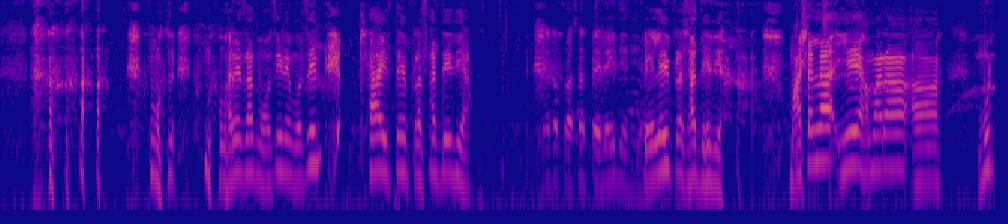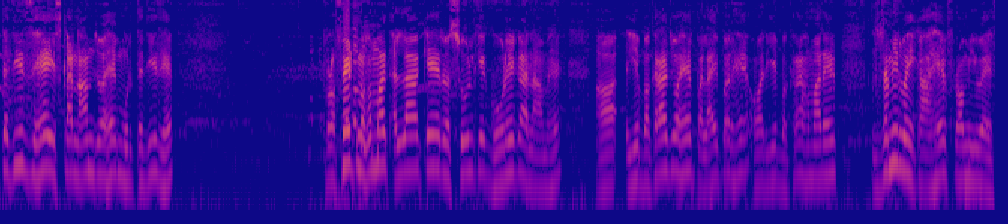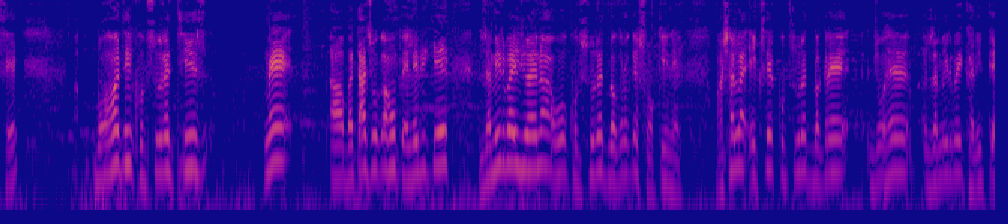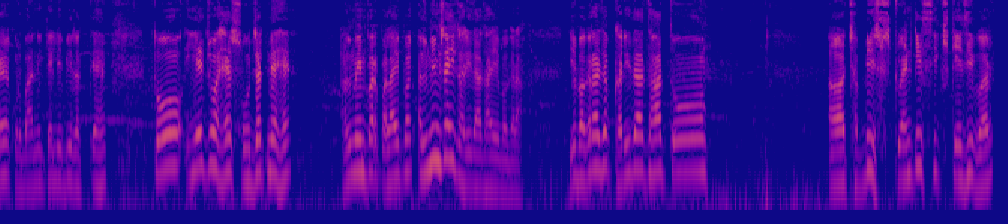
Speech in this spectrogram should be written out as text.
हमारे साथ मोहसिन है। मोहसिन क्या इसने प्रसाद दे दिया? तो प्रसाद पहले ही दे दिया। पहले ही प्रसाद दे दिया। माशाल्लाह ये हमारा आ, मुर्तजीज है इसका नाम जो है मुर्तजीज है। प्रोफेट मोहम्मद अल्लाह के रसूल के घोड़े का नाम है। आ, ये बकरा जो है पलाई पर है और ये बकरा हमारे ज़मीर भाई का है फ्रॉम यूएसए बहुत ही खूबसूरत चीज़। मैं आ, बता चुका हूँ पहले भी कि ज़मीर भाई जो है ना वो खूबसूरत बकरों के शौकीन है। माशाल्लाह एक से खूबसूरत बकरे जो है ज़मीर भाई खरीदते हैं कुर्बानी के लिए भी रखते हैं। तो ये जो है सोजत में है अलमीम पर पलाई पर अलमीम से ही खरीदा था ये बकरा। ये बकरा जब खरीदा था तो छब्बीस ट्वेंटी सिक्स के जी पर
